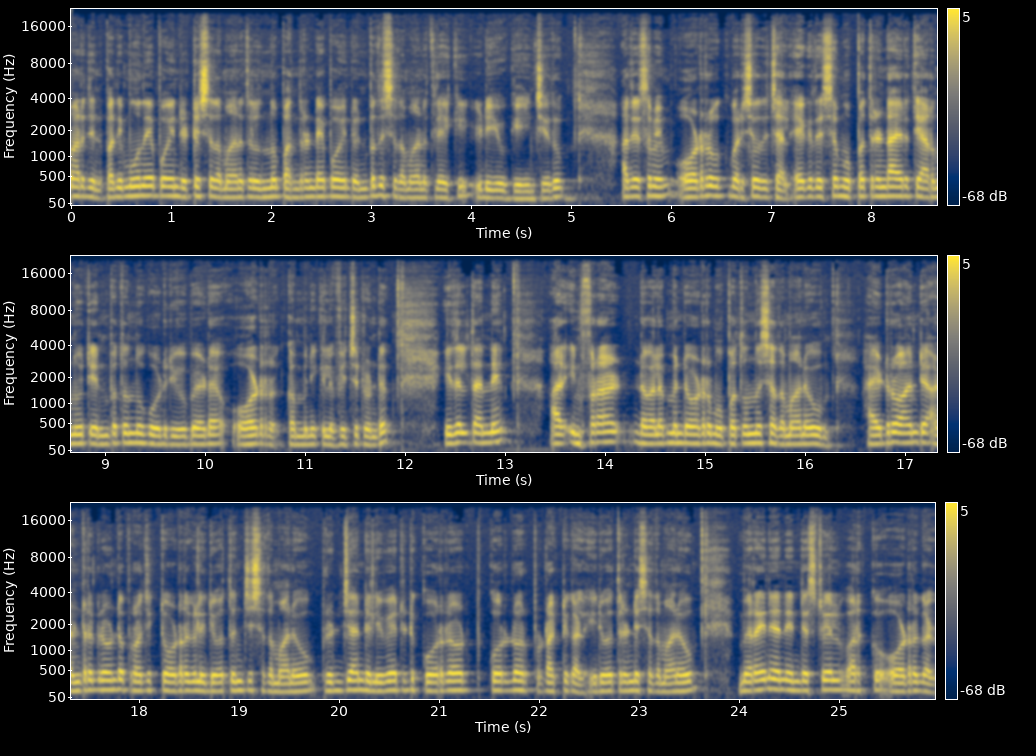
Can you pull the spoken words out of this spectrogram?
മാർജിൻ പതിമൂന്ന് പോയിന്റ് എട്ട് ശതമാനത്തിൽ നിന്നും പന്ത്രണ്ട് പോയിന്റ് ഒൻപത് ശതമാനത്തിലേക്ക് ഇടിയുകയും ചെയ്തു. അതേസമയം ഓർഡർ ബുക്ക് പരിശോധിച്ചാൽ ഏകദേശം മുപ്പത്തിരണ്ടായിരത്തി അറുന്നൂറ്റി എൺപത്തൊന്ന് കോടി രൂപയുടെ ഓർഡർ കമ്പനിക്ക് ലഭിച്ചിട്ടുണ്ട്. ഇതിൽ തന്നെ ഇൻഫ്രാ ഡെവലപ്മെന്റ് ഓർഡർ മുപ്പത്തൊന്ന് ശതമാനവും ഹൈഡ്രോ ആൻഡ് അണ്ടർഗ്രൗണ്ട് പ്രോജക്റ്റ് ഓർഡറുകൾ ഇരുപത്തഞ്ച് ശതമാനവും bridge and elevated corridor corridor പ്രൊഡക്റ്റുകൾ ഇരുപത്തിരണ്ട് ശതമാനവും മെറൈൻ ആൻഡ് ഇൻഡസ്ട്രിയൽ വർക്ക് ഓർഡറുകൾ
